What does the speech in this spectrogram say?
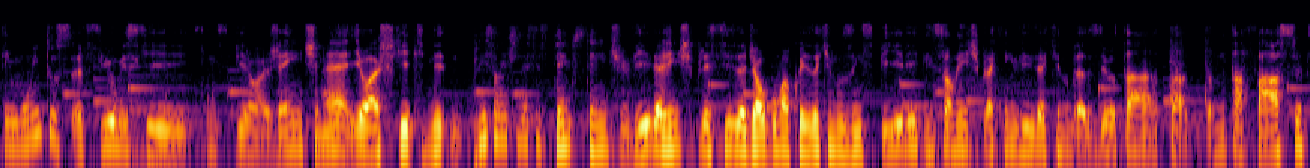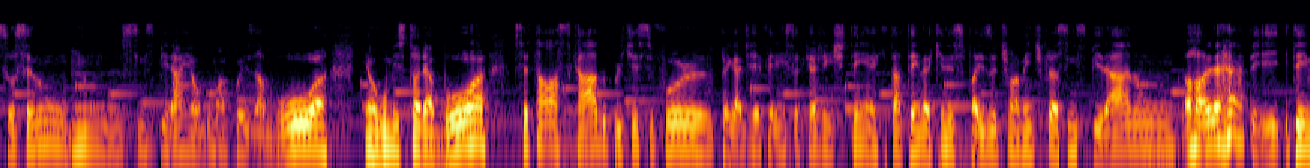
tem muitos uh, filmes que, que, inspiram a gente, né? E eu acho que, que principalmente nesses tempos que a gente vive, a gente precisa de alguma coisa que nos inspire, principalmente para quem vive aqui no Brasil, tá, tá, tá, não tá fácil. Se você não, não se inspirar em alguma coisa boa, em alguma história boa, você tá lascado, porque se for pegar de referência o que a gente tem, que tá tendo aqui nesse país ultimamente para se inspirar, não. Olha, tem, tem,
